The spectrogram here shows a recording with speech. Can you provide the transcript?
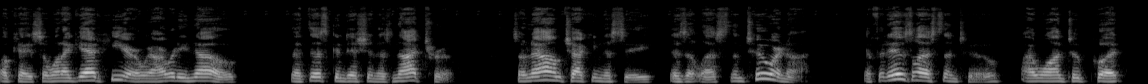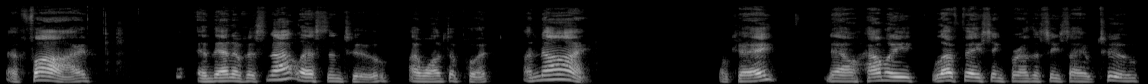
Okay, so when I get here, we already know that this condition is not true. So now I'm checking to see, is it less than 2 or not? If it is less than 2, I want to put a 5. And then if it's not less than 2, I want to put a 9. Okay? Now, how many left-facing parentheses? I have two,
